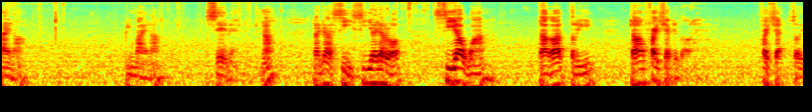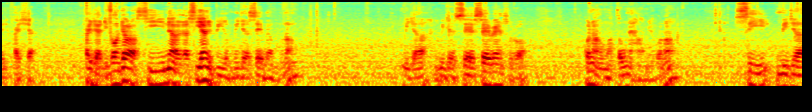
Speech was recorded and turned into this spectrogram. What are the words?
minor B minor 7နော်ဒါကြ C C ရကြတော့ C ရ1ဒါက3ဒါ5 shot ဖြစ်သွားတယ်5 shot sorry 5 shot ဖိုက်ကြဒီကောင်ကျတော့ C နဲ့ C ကနေပြီးတော့ major 7ပေါ့နော် major major 7ဆိုတော့ ခုနကမှသုံးတဲ့ဟာမျိုးပေါ့နော် C major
